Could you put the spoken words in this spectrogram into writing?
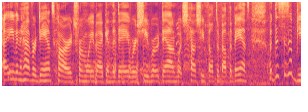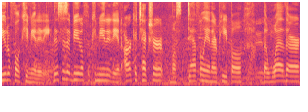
I even have her dance cards from way back in the day where she wrote down what, how she felt about the bands. But this is a beautiful community. This is a beautiful community, and architecture, most definitely in their people, the weather,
